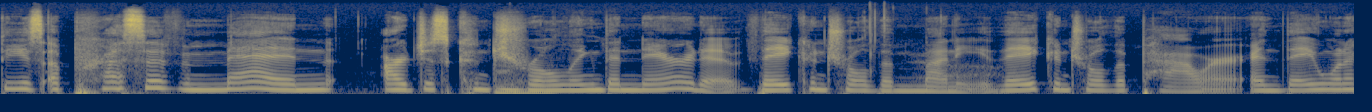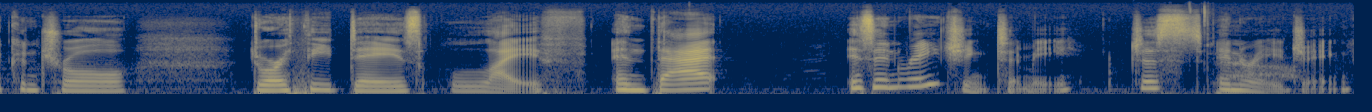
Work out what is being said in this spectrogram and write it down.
these oppressive men are just mm. controlling mm. the narrative. They control the money, they control the power, and they want to control Dorothy Day's life. And that is enraging to me. Just enraging.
